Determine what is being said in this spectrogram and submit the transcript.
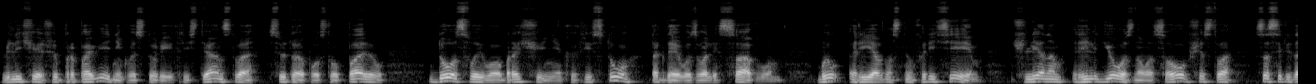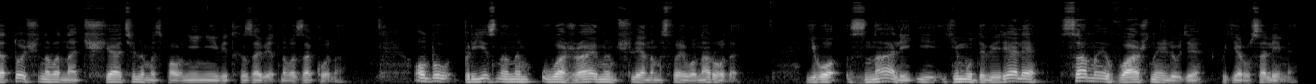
Величайший проповедник в истории христианства, святой апостол Павел, до своего обращения ко Христу, тогда его звали Саввом, был ревностным фарисеем, членом религиозного сообщества, сосредоточенного на тщательном исполнении ветхозаветного закона. Он был признанным уважаемым членом своего народа. Его знали и ему доверяли самые важные люди в Иерусалиме.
